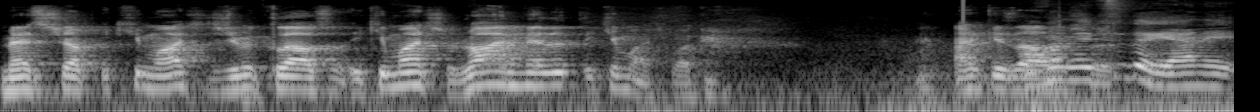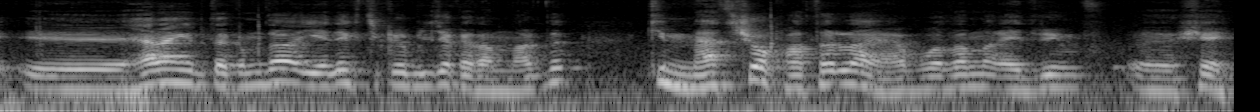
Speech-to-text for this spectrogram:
Matt Schaub 2 maç, Jimmy Clausen 2 maç, Ryan Mallett 2 maç bak. Herkes Bunların almış. hepsi de yani e, herhangi bir takımda yedek çıkabilecek adamlardı. Ki Matt Schaub hatırla ya bu adamlar Adrian e, şey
